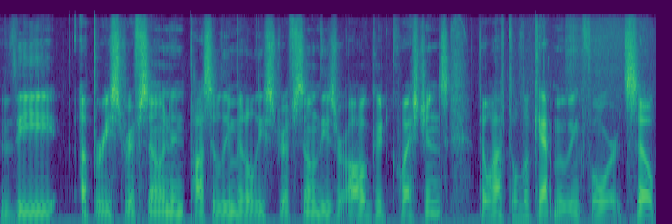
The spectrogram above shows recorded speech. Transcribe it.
the upper east rift zone and possibly middle east rift zone these are all good questions that we'll have to look at moving forward. So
